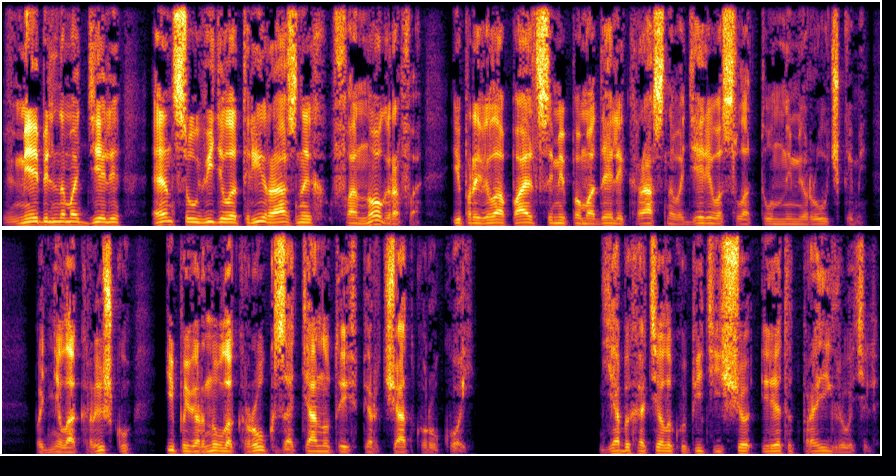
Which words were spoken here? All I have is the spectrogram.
В мебельном отделе Энса увидела три разных фонографа и провела пальцами по модели красного дерева с латунными ручками, подняла крышку и повернула круг, затянутый в перчатку рукой. «Я бы хотела купить еще и этот проигрыватель.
